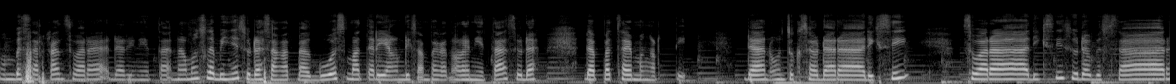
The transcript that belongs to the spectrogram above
membesarkan suara dari Nita. Namun selebihnya sudah sangat bagus, materi yang disampaikan oleh Nita sudah dapat saya mengerti. Dan untuk saudara Diksi, Suara diksi sudah besar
